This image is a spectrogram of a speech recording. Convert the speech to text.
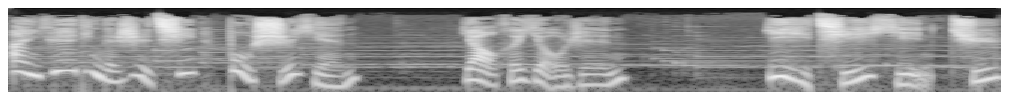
按约定的日期，不食言，要和友人一起隐居。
